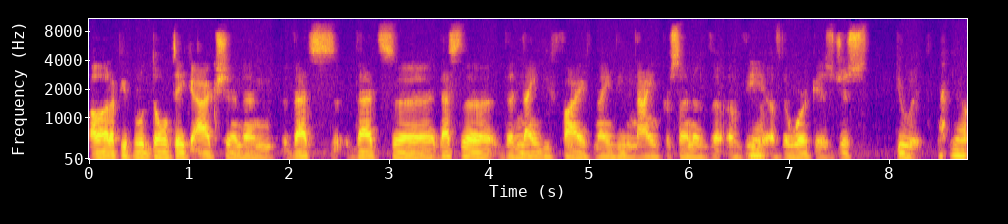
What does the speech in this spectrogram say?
A lot of people don't take action, and that's that's uh, that's the the 95, 99 percent of the of the Yeah. of the work is just do it. yeah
